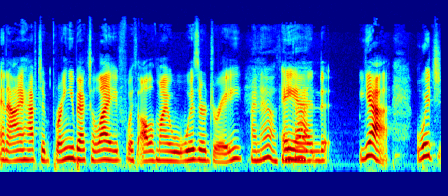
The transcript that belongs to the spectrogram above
and I have to bring you back to life with all of my wizardry. I know. thank God. and yeah, which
